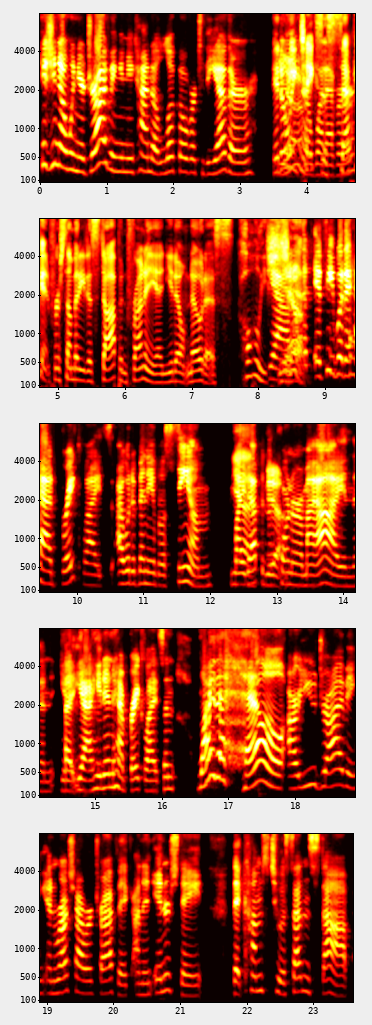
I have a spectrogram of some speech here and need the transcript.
because you know when you're driving and you kind of look over to the other It Yeah. only Or takes a second for somebody to stop in front of you and you don't notice. Holy yeah, shit. but if he would have had brake lights i would have been able to see him light up in the Yeah. corner of my eye and then yeah, yeah he didn't have brake lights and why the hell are you driving in rush hour traffic on an interstate that comes to a sudden stop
